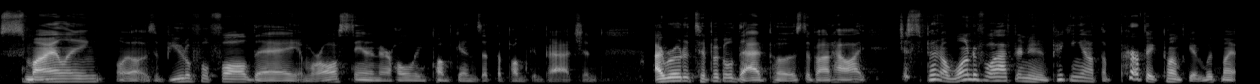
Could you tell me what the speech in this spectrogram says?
smiling. Well, it was a beautiful fall day, and we're all standing there holding pumpkins at the pumpkin patch. And I wrote a typical dad post about how I just spent a wonderful afternoon picking out the perfect pumpkin with my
